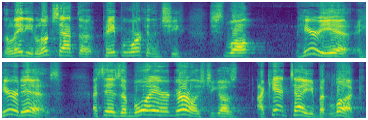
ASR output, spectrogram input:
the lady looks at the paperwork and then she, she says, Well, here he is. Here it is. I said, Is a boy or a girl? She goes, I can't tell you, but look.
